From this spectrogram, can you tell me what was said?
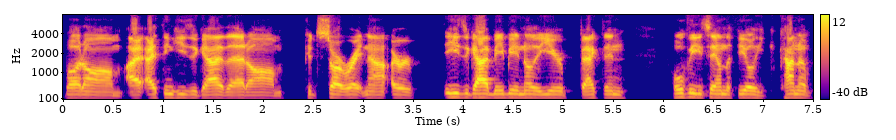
but um, I, I think he's a guy that um could start right now, or he's a guy maybe another year back then. Hopefully, he can stay on the field. He could kind of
